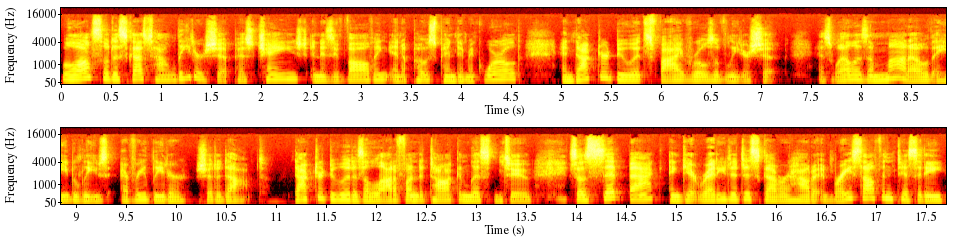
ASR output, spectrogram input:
We'll also discuss how leadership has changed and is evolving in a post pandemic world and Dr. Dewett's five rules of leadership as well as a motto that he believes every leader should adopt. Dr. Dewett is a lot of fun to talk and listen to, so sit back and get ready to discover how to embrace authenticity,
